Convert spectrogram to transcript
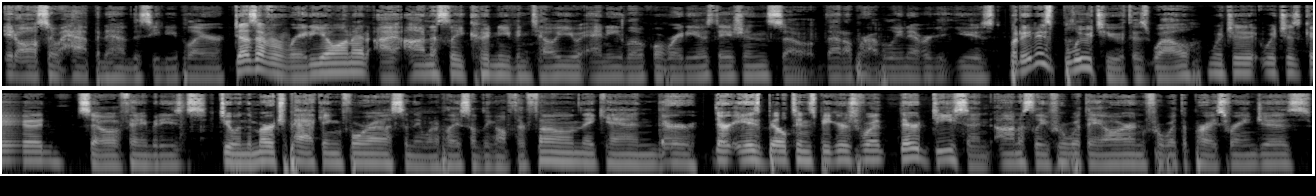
It also happened to have the CD player. Does have a radio on it. I honestly couldn't even tell you any local radio stations, so that'll probably never get used. But it is Bluetooth as well, which is which is good. So if anybody's doing the merch packing for us and they want to play something off their phone, they can. There there is built-in speakers for. They're decent, honestly, for what they are and for what the price range is.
